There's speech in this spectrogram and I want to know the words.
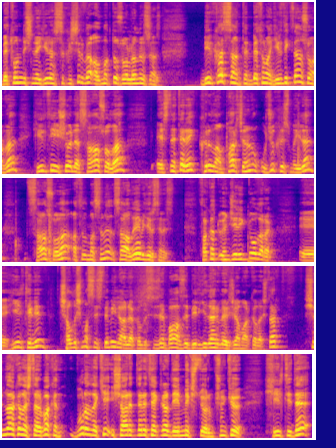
betonun içine girer sıkışır ve almakta zorlanırsınız. Birkaç santim betona girdikten sonra hiltiyi şöyle sağa sola esneterek kırılan parçanın ucu kısmıyla sağa sola atılmasını sağlayabilirsiniz. Fakat öncelikli olarak e, Hilti'nin çalışma sistemi ile alakalı size bazı bilgiler vereceğim arkadaşlar. Şimdi arkadaşlar bakın buradaki işaretlere tekrar değinmek istiyorum. Çünkü Hilti'de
